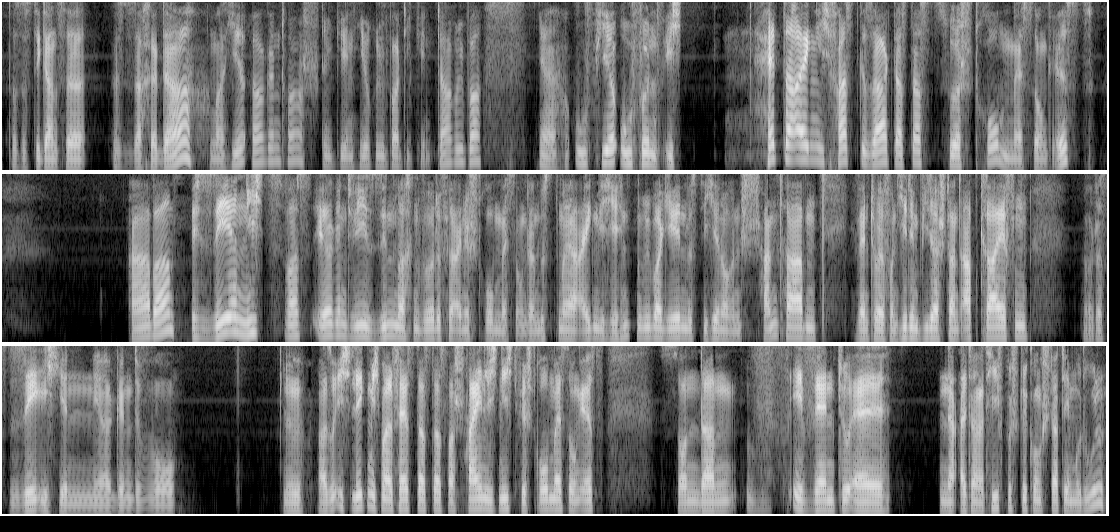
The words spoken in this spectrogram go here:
Das ist die ganze Sache da. Haben wir hier irgendwas? Die gehen hier rüber, die gehen darüber. Ja, U4, U5. Ich hätte eigentlich fast gesagt, dass das zur Strommessung ist. Aber ich sehe nichts, was irgendwie Sinn machen würde für eine Strommessung. Dann müsste man ja eigentlich hier hinten rüber gehen, müsste hier noch einen Schand haben, eventuell von hier den Widerstand abgreifen. Aber das sehe ich hier nirgendwo. Nö, also ich lege mich mal fest, dass das wahrscheinlich nicht für Strommessung ist, sondern eventuell eine Alternativbestückung statt dem Modul?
